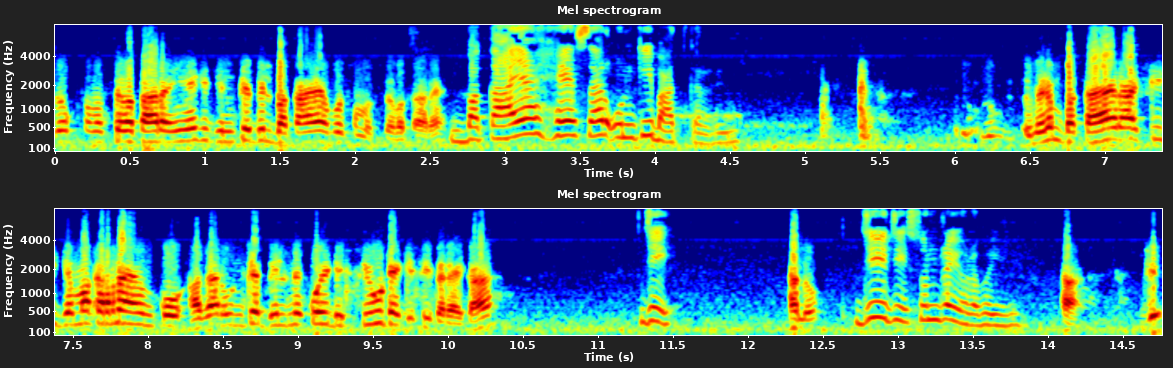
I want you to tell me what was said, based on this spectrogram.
लोग समस्या बता रही हैं कि जिनके बिल बकाया है वो समस्या बता रहे हैं? बकाया है सर उनकी बात कर रही हूँ। मैडम बकाया राशि जमा करना है उनको अगर उनके बिल में कोई डिस्प्यूट है किसी तरह का? जी। हेलो जी जी सुन रही हूँ रवि जी। हाँ। जि-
